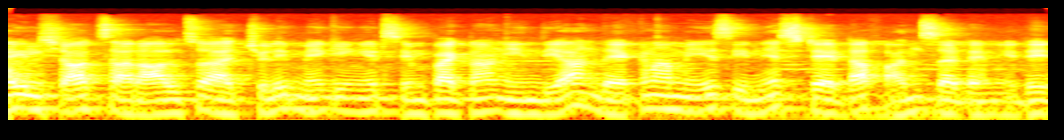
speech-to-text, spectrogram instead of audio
oil shocks, are also actually making its impact on India and the economy is in a state of uncertainty.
